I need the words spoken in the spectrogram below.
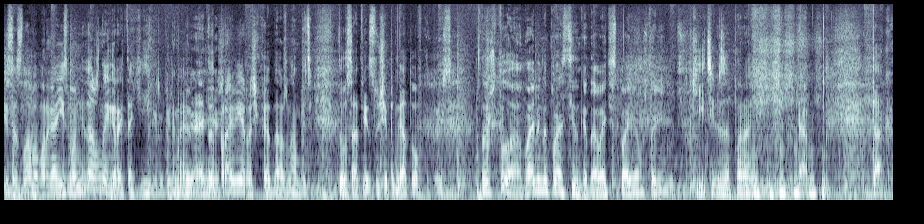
Люди со слабым организмом не должны играть такие игры, понимаешь? Конечно. Это проверочка должна быть. Ну, соответствующая подготовка. То есть Ну что, мамина пластинка, давайте споем что-нибудь. китель за парафин. Так,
